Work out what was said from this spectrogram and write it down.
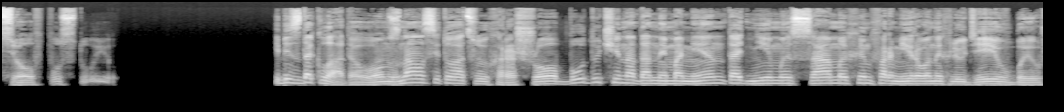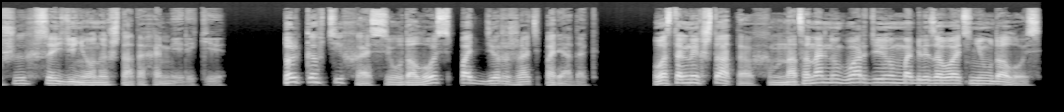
Все впустую. И без доклада он знал ситуацию хорошо, будучи на данный момент одним из самых информированных людей в бывших Соединенных Штатах Америки. Только в Техасе удалось поддержать порядок. В остальных штатах Национальную гвардию мобилизовать не удалось.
